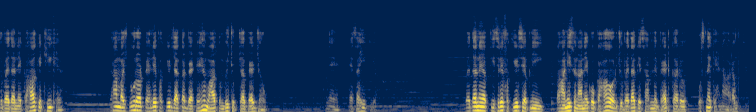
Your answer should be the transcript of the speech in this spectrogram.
जुबैदा ने कहा कि ठीक है। जहाँ मजदूर और पहले फकीर जाकर बैठे हैं, वहाँ तुम भी चुपचाप बैठ जाओ। उसने ऐसा ही किया। जुबैदा ने अब तीसरे फकीर से अपनी कहानी सुनाने को कहा और जुबैदा के सामने बैठकर उसने कहना आरंभ किया।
